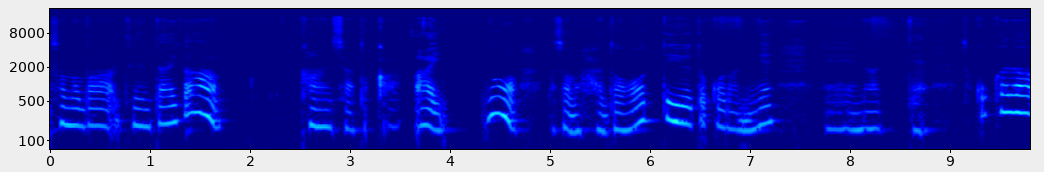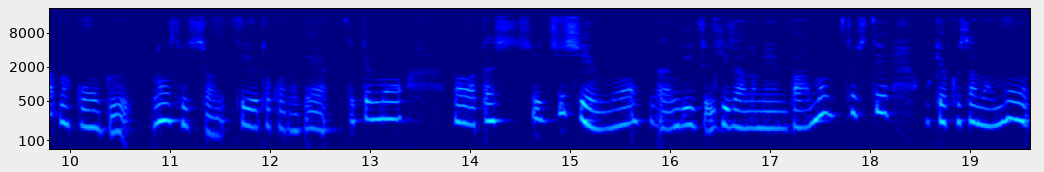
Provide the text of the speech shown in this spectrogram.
その場全体が感謝とか愛のその波動っていうところにね、えー、なってそこから、まあ、ゴングのセッションっていうところでとても、まあ、私自身もギザのメンバーもそしてお客様も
